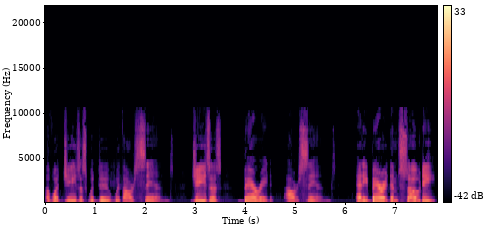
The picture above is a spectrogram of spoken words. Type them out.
of what Jesus would do with our sins. Jesus buried our sins. And he buried them so deep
